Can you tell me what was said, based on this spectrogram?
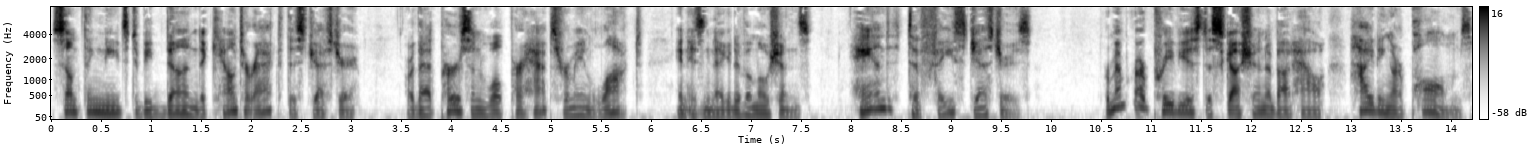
something needs to be done to counteract this gesture, or that person will perhaps remain locked in his negative emotions. Hand to face gestures. Remember our previous discussion about how hiding our palms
